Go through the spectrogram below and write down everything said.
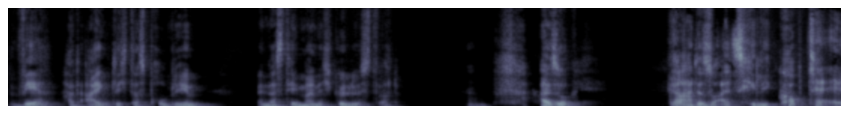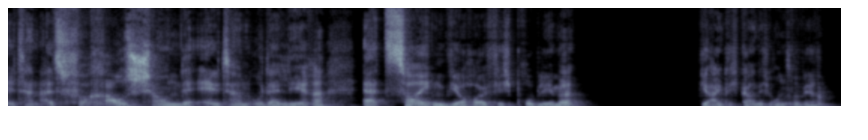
Wer hat eigentlich das Problem, wenn das Thema nicht gelöst wird? Also gerade so als Helikoptereltern, als vorausschauende Eltern oder Lehrer erzeugen wir häufig Probleme, die eigentlich gar nicht unsere wären.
